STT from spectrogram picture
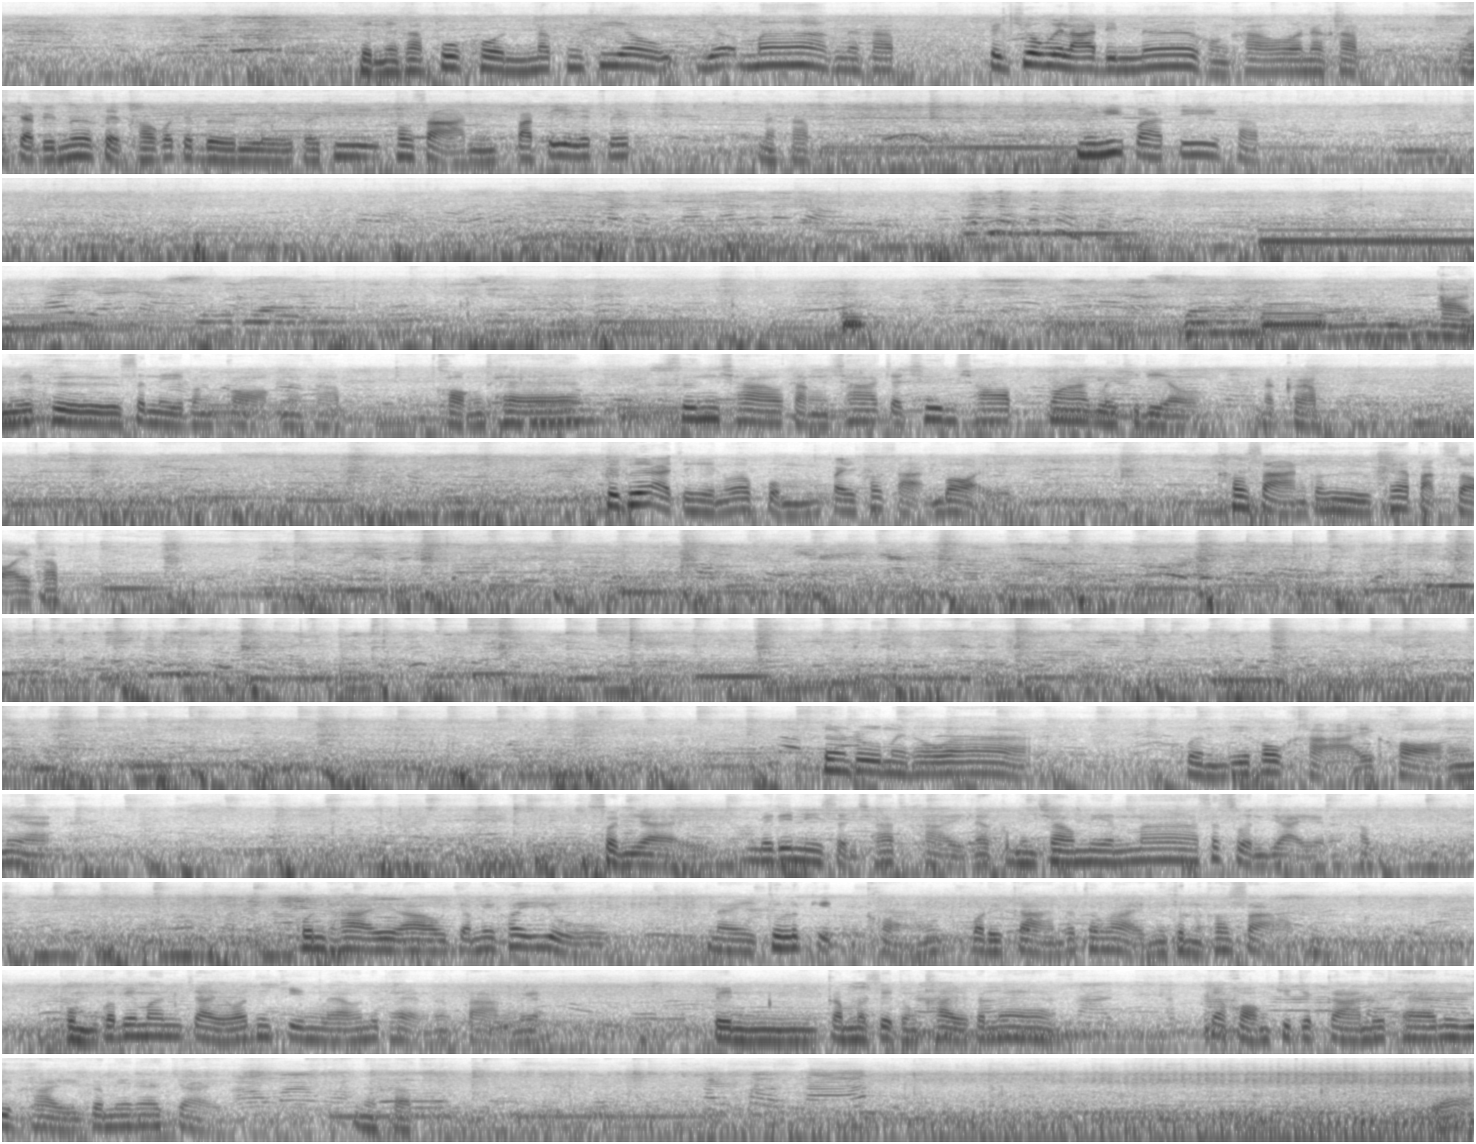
เห็นไหมครับ ผู้คนนักท่องเที่ยวเยอะมากนะครับ เป็นช่วงเวลาดินเนอร์ของเขานะครับ หลังจากดินเนอร์เสร็จเขาก็จะเดินเลยไปที่ข้าวสารปาร์ตี้เล็ก ๆนะครับมินิปาร์ตี้ครับ그냥 อันนี้คือเสน่ห์บางกอกนะครับ ของแท้ซึ่งชาวต่างชาติจะชื่นชอบมากเลยทีเดียวนะครับ เพื่อนๆอาจจะเห็นว่าผมไปเข้าสารบ่อย เข้าสารก็คือแค่ปากซอยครับ เพื่อนรู้ไหมครับว่าคนที่เขาขายของเนี่ย ส่วนใหญ่ไม่ได้มีสัญชาติไทยแล้วก็เป็นชาวเมียนมาซะส่วนใหญ่นะครับ คนไทยเราจะไม่ค่อยอยู่ในธุรกิจของบริการสักเท่าไหร่ในถนนข้าวสาร ผมก็ไม่มั่นใจว่าจริงๆแล้วในแผงต่างๆ เนี่ย เป็นกรรมสิทธิ์ของใครกันแน่เจ้าของกิจการแท้นี่คือใครก็ไม่แน่ใจนะครับ ใครเปิดร้าน ว่า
